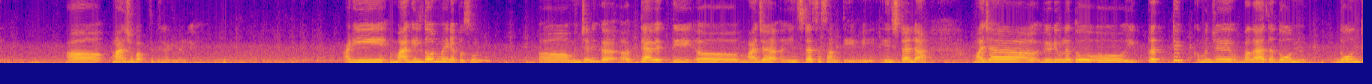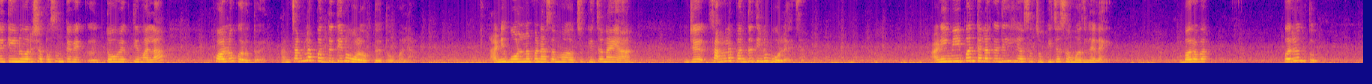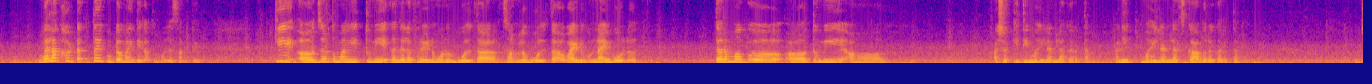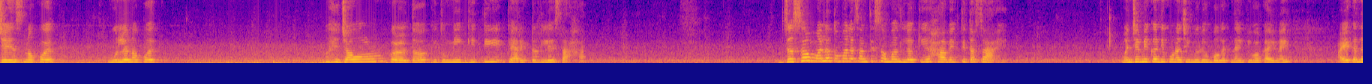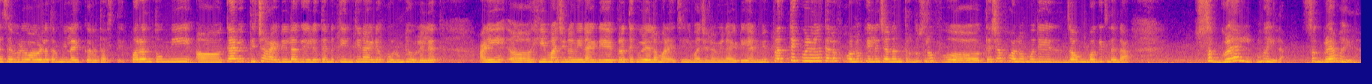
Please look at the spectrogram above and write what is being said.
माझ्या बाबतीत घडलेलं आहे. आणि मागील दोन महिन्यापासून म्हणजे नाही का त्या व्यक्ती माझ्या इन्स्टाचं सांगते मी. इन्स्टाला माझ्या व्हिडिओला तो प्रत्येक म्हणजे बघा आता दोन दोन ते तीन वर्षापासून ते व्यक् तो व्यक्ती मला फॉलो करतो आहे आणि चांगल्या पद्धतीनं ओळखतो आहे तो मला. आणि बोलणं पण असं म चुकीचं नाही हा. म्हणजे चांगल्या पद्धतीनं बोलायचं. आणि मी पण त्याला कधीही असं चुकीचं समजले नाही. बरोबर? परंतु मला खटकतंय कुठं माहिती आहे का तुम्हाला सांगते? की जर तुम्हाला तुम्ही एखाद्याला फ्रेंड म्हणून बोलता चांगलं बोलता वाईट नाही बोलत तर मग तुम्ही अशा किती महिलांना करता? आणि महिलांनाच का बरं करता? जेन्ट्स नको आहेत मुलं नको आहेत ह्याच्यावरून कळतं की तुम्ही किती कॅरेक्टरलेस आहात. जसं मला तुम्हाला सांगते समजलं की हा व्यक्ती तसा आहे. म्हणजे मी कधी कुणाची व्हिडिओ बघत नाही किंवा काही नाही. एखाद्याचा व्हिडिओ आवडला तर मी लाईक करत असते. परंतु मी त्या व्यक्तीच्या आय डीला गेले त्यांना तीन तीन आयडिया खोलून ठेवलेले आहेत. आणि ही माझी नवीन आय डी आहे. प्रत्येक वेळेला म्हणायचं ही माझी नवीन आय डी आहे. आणि मी प्रत्येक वेळेला त्याला फॉलो केल्याच्यानंतर दुसरं फ- त्याच्या फॉलोमध्ये जाऊन बघितलं ना सगळ्या महिला सगळ्या महिला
